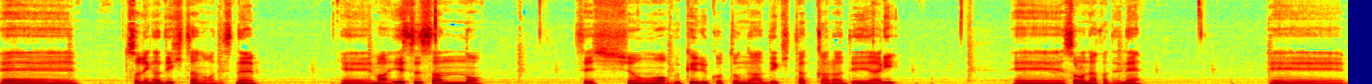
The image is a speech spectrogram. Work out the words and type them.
えー、それができたのはですね、えー、まあ、S さんのセッションを受けることができたからであり、えー、その中でね、えー、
